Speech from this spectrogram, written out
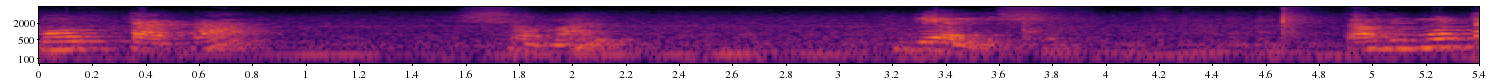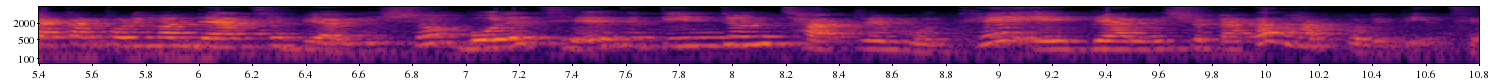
মোট টাকা সমান বিয়াল্লিশশো। তাহলে মোট টাকার পরিমাণ দেওয়া আছে বিয়াল্লিশশো। বলেছে যে তিনজন ছাত্রের মধ্যে এই বিয়াল্লিশশো টাকা ভাগ করে দিয়েছে।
